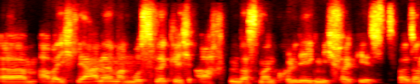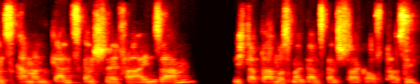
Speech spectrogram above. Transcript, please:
Ähm, aber ich lerne, man muss wirklich achten, dass man Kollegen nicht vergisst, weil sonst kann man ganz, ganz schnell vereinsamen. Ich glaube, da muss man ganz, ganz stark aufpassen.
